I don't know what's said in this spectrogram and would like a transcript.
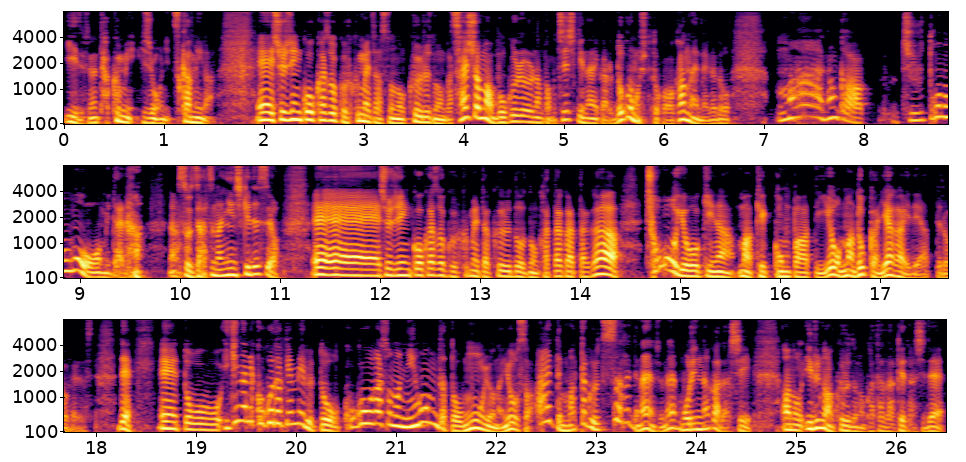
いいですね。巧み非常につかみが、えー主人公家族含めたそのクールドンが最初はまあ僕らなんかも知識ないからどこの人とか分かんないんだけどまあなんか中東の方みたいな なんかそういう雑な認識ですよ、えー主人公家族含めたクルドの方々が超陽気な、まあ、結婚パーティーを、まあ、どっか野外でやってるわけです。で、えー、といきなりここだけ見るとここがその日本だと思うような要素あえて全く映されてないんですよね。森の中だしあのいるのはクルドの方だけだしで。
